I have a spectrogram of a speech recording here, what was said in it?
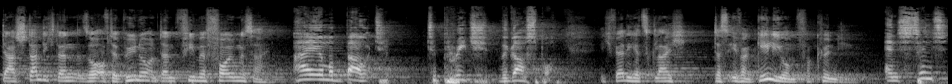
da stand ich dann so auf der Bühne und dann fiel mir Folgendes ein. I am about to preach the gospel. Ich werde jetzt gleich das Evangelium verkündigen. And since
